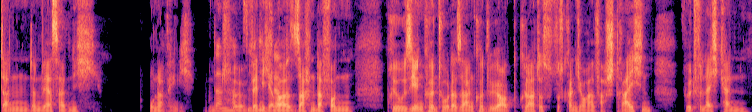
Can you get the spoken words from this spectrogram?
dann, dann wäre es halt nicht unabhängig. Und äh, wenn ich aber Sachen davon priorisieren könnte oder sagen könnte, ja, klar, das, das kann ich auch einfach streichen, würde vielleicht keinen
